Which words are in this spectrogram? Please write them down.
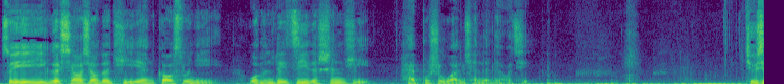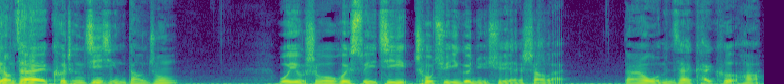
所以一个小小的体验告诉你，我们对自己的身体还不是完全的了解。就像在课程进行当中，我有时候会随机抽取一个女学员上来。当然我们在开课哈，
